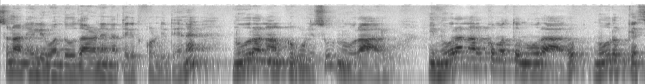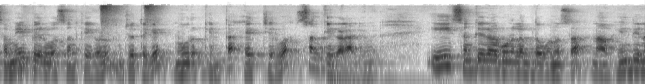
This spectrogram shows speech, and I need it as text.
ಸೊ ನಾನು ಇಲ್ಲಿ ಒಂದು ಉದಾಹರಣೆಯನ್ನು ತೆಗೆದುಕೊಂಡಿದ್ದೇನೆ. ನೂರ ನಾಲ್ಕು ಗುಣಿಸು ನೂರ ಆರು ಈ ನೂರ ನಾಲ್ಕು ಮತ್ತು ನೂರ ಆರು ನೂರಕ್ಕೆ ಸಮೀಪ ಇರುವ ಸಂಖ್ಯೆಗಳು ಜೊತೆಗೆ ನೂರಕ್ಕಿಂತ ಹೆಚ್ಚಿರುವ ಸಂಖ್ಯೆಗಳಾಗಿವೆ. ಈ ಸಂಖ್ಯೆಗಳ ಗುಣಲಬ್ಧವನ್ನು ಸಹ ನಾವು ಹಿಂದಿನ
